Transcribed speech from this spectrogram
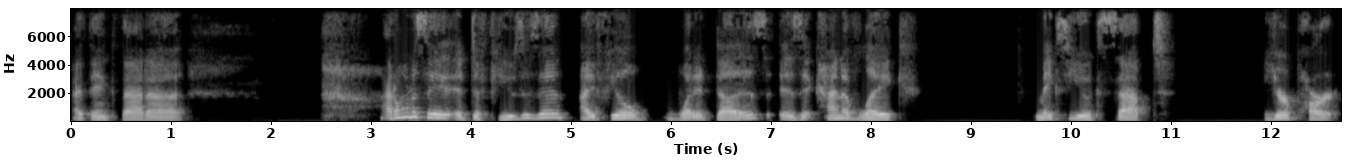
I think that uh I don't want to say it diffuses it. I feel what it does is it kind of like makes you accept your part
